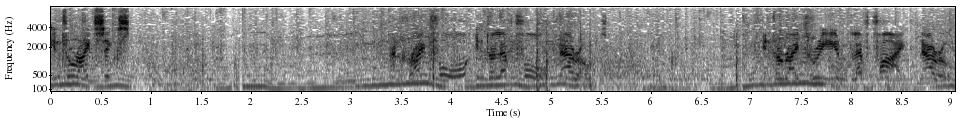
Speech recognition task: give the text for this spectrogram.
Into right 6. And right 4 into left 4, narrows. Into right 3 and left 5, narrows.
